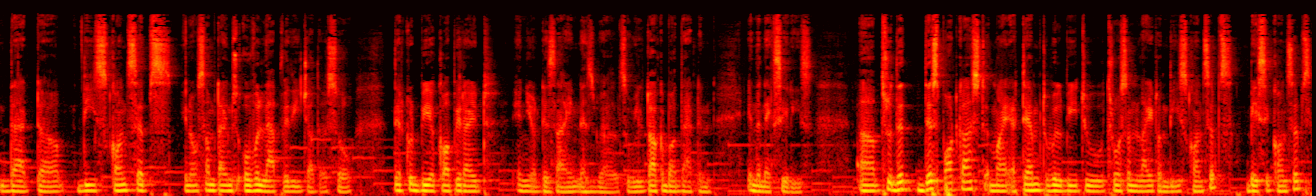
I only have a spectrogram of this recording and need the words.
that uh, these concepts, you know, sometimes overlap with each other. So there could be a copyright in your design as well. So we'll talk about that in in the next series. Uh, through this podcast, my attempt will be to throw some light on these concepts, basic concepts,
